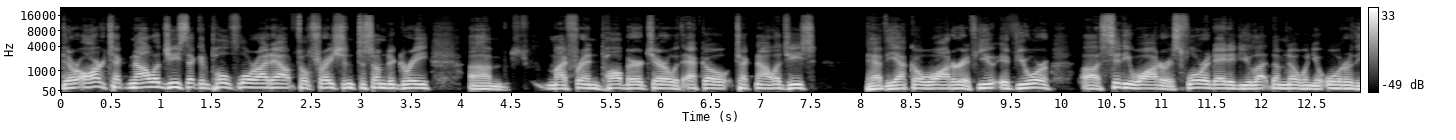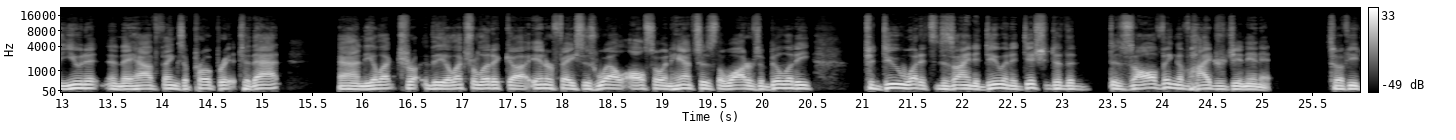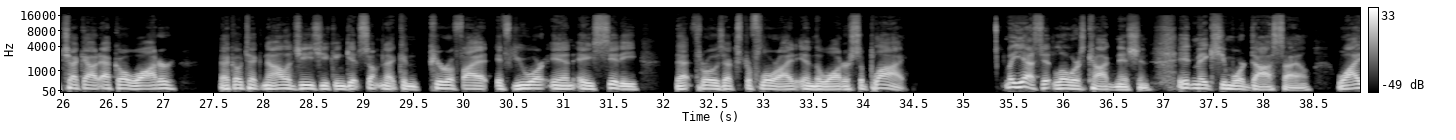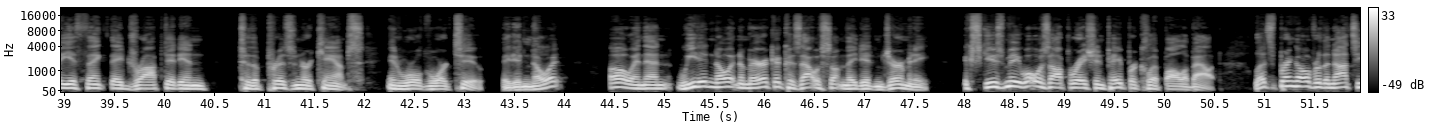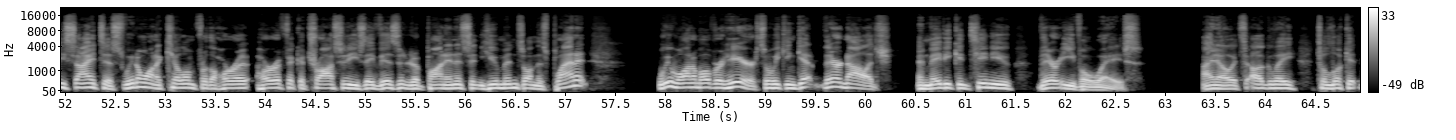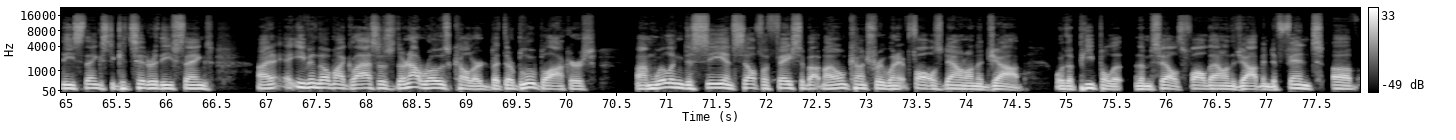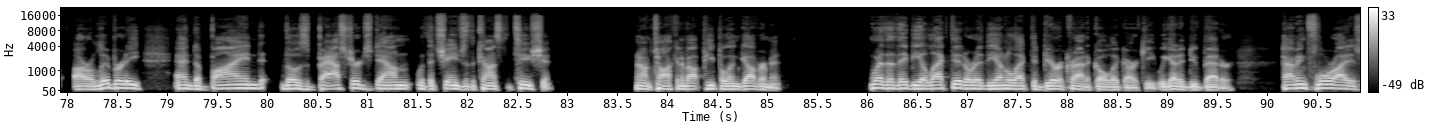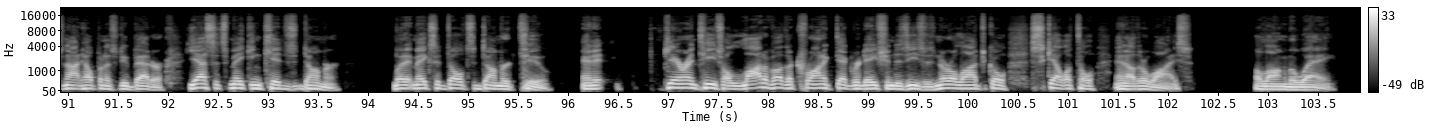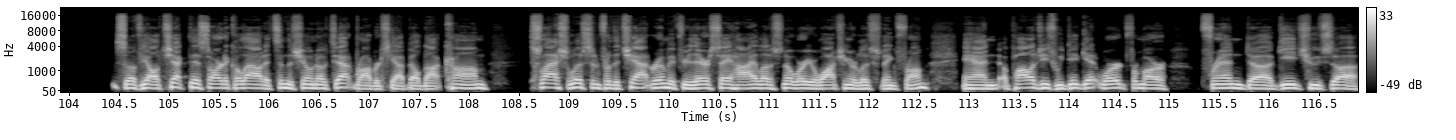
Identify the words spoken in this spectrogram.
There are technologies that can pull fluoride out, filtration to some degree. Um, my friend Paul Barattiero with Echo Technologies they have the Echo water. If you if your uh, city water is fluoridated, you let them know when you order the unit, and they have things appropriate to that. And the electro the electrolytic uh, interface as well also enhances the water's ability to do what it's designed to do. In addition to the dissolving of hydrogen in it. So if you check out Echo Water, Echo Technologies, you can get something that can purify it if you are in a city that throws extra fluoride in the water supply. But yes, it lowers cognition. It makes you more docile. Why do you think they dropped it into the prisoner camps in World War II? They didn't know it. Oh, and then we didn't know it in America because that was something they did in Germany. Excuse me, what was Operation Paperclip all about? Let's bring over the Nazi scientists. We don't want to kill them for the hor- horrific atrocities they visited upon innocent humans on this planet. We want them over here so we can get their knowledge and maybe continue their evil ways. I know it's ugly to look at these things, to consider these things. I, even though my glasses, they're not rose colored, but they're blue blockers. I'm willing to see and self efface about my own country when it falls down on the job or the people themselves fall down on the job in defense of our liberty and to bind those bastards down with the change of the Constitution. Now, I'm talking about people in government, whether they be elected or in the unelected bureaucratic oligarchy. We got to do better. Having fluoride is not helping us do better. Yes, it's making kids dumber, but it makes adults dumber too. And it guarantees a lot of other chronic degradation diseases, neurological, skeletal, and otherwise along the way. So if y'all check this article out, it's in the show notes at robertscottbell.com slash listen for the chat room. If you're there, say hi. Let us know where you're watching or listening from. And apologies, we did get word from our friend uh, who's uh,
